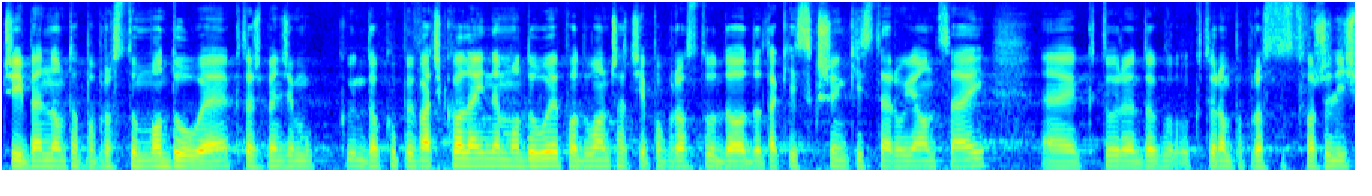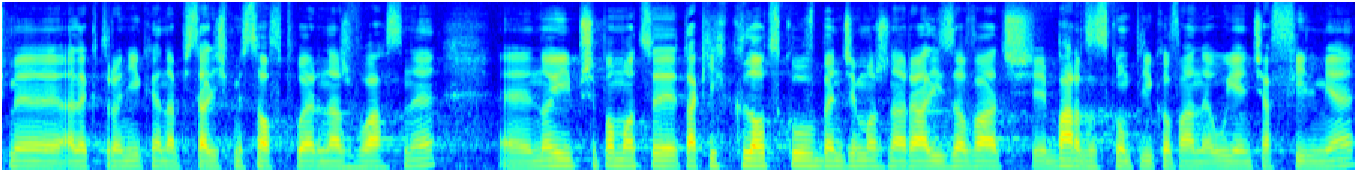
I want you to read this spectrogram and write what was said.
czyli będą to po prostu moduły. Ktoś będzie mógł dokupywać kolejne moduły, podłączać je po prostu do, do takiej skrzynki sterującej, e, który, do, którą po prostu stworzyliśmy elektronikę, napisaliśmy software nasz własny. E, No i przy pomocy takich klocków będzie można realizować bardzo skomplikowane ujęcia w filmie.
